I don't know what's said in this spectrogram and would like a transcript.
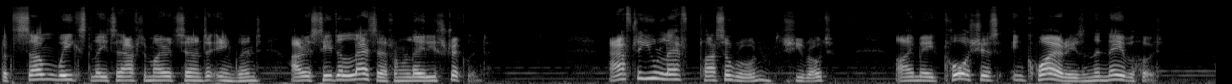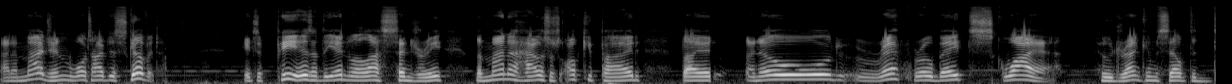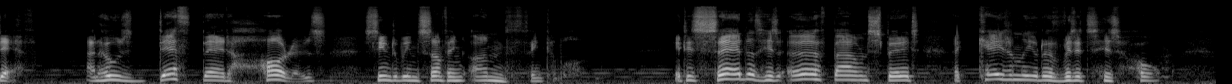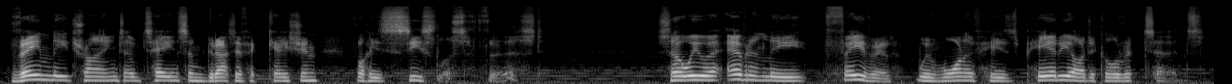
but some weeks later, after my return to England, I received a letter from Lady Strickland. After you left Plas yn Rhiw, she wrote, I made cautious inquiries in the neighbourhood, and imagine what I've discovered. It appears at the end of the last century the manor house was occupied by a, an old reprobate squire who drank himself to death, and whose deathbed horrors seem to have been something unthinkable. It is said that his earth-bound spirit occasionally revisits his home, vainly trying to obtain some gratification for his ceaseless thirst. So we were evidently favoured with one of his periodical returns.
